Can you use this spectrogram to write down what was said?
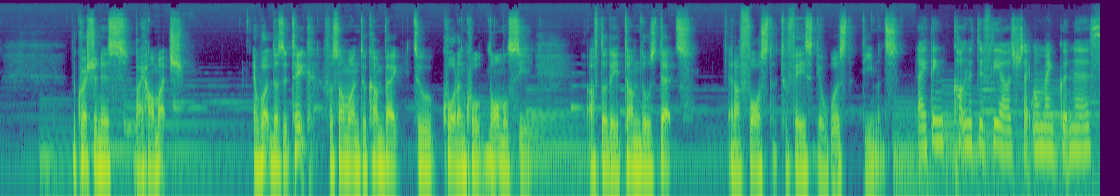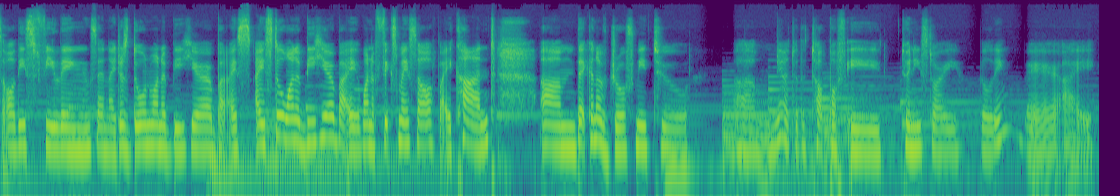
The question is, by how much? And what does it take for someone to come back to quote unquote normalcy after they thumb those debts and are forced to face their worst demons? I think cognitively, I was just like, oh my goodness, all these feelings, and I just don't want to be here, but I, I still want to be here, but I want to fix myself, but I can't. Um, that kind of drove me to um, yeah, to the top of a 20 story building where I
